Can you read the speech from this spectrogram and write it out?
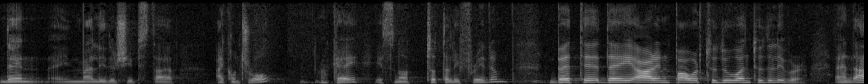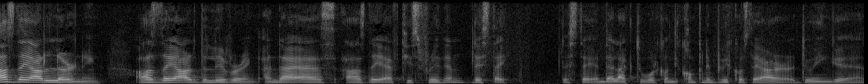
then in my leadership style, I control. Okay, it's not totally freedom, but uh, they are empowered to do and to deliver. And as they are learning, as they are delivering, and as as they have this freedom, they stay. They stay, and they like to work on the company because they are doing uh,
